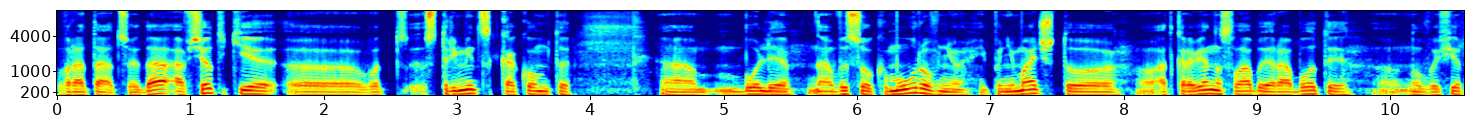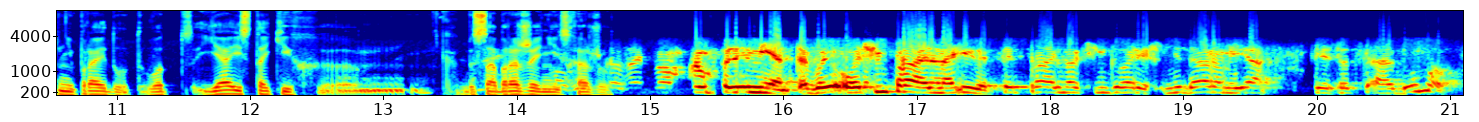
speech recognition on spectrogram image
в ротацию, да, а все-таки э, вот стремиться к какому-то Э, более э, высокому уровню и понимать, что откровенно слабые работы э, ну, в эфир не пройдут. Вот я из таких как бы соображений исхожу. сказать вам комплимент. Вы очень правильно, Игорь, ты правильно очень говоришь. Недаром я здесь думал.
